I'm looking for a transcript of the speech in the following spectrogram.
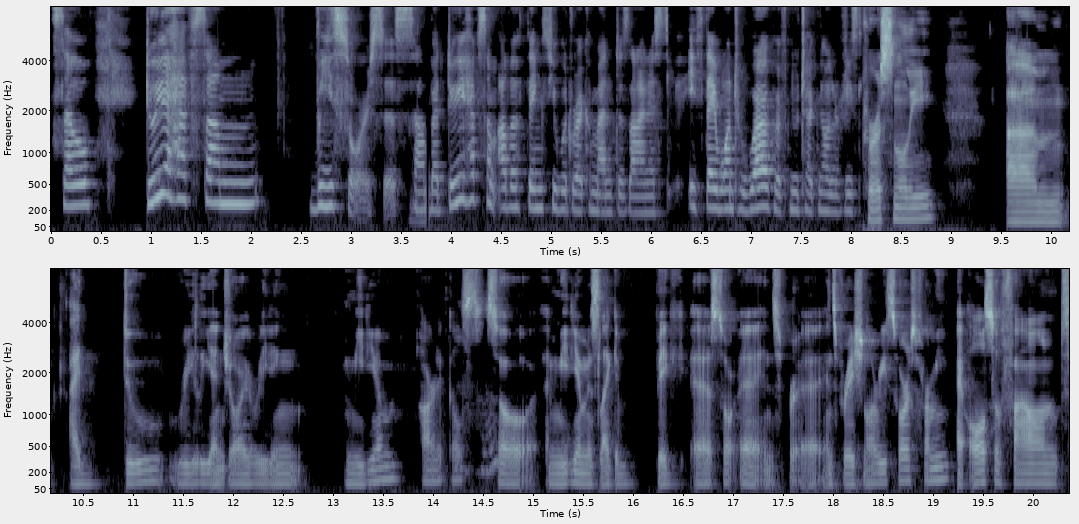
So do you have some resources some, but do you have some other things you would recommend designers if they want to work with new technologies? Personally um, i do really enjoy reading medium articles. Mm-hmm. so a medium is like a big uh, so, uh, insp- uh, inspirational resource for me. I also found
